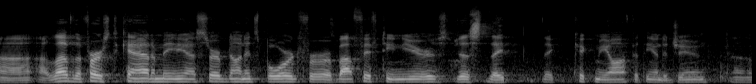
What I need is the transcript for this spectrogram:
Uh, I love the First Academy. I served on its board for about 15 years. Just they, they kicked me off at the end of June, uh,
